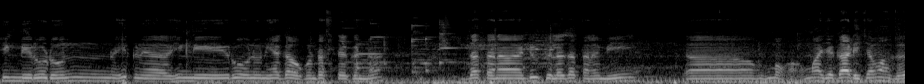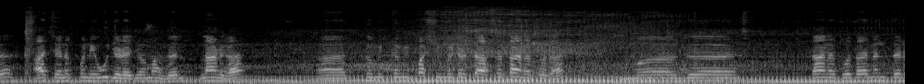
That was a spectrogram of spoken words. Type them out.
हिंगणी रोडहून हिकण हिंगणी रोडहून ह्या गावाकडून रस्त्याकडनं जाताना ड्युटीला जाताना मी म- माझ्या गाडीच्या मागं अचानकपणे उजेडाच्या मागं लांडगा कमीत कमी पाचशे मीटरचा असं ताणत होता. मग ताणत होता नंतर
